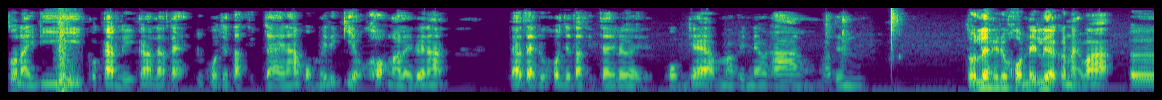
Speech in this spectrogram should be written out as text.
ตัวไหนดีกว่ากันหรือก็แล้วแต่ทุกคนจะตัดสินใจนะ ผมไม่ได้เกี่ยวข้องอะไรด้วยนะ แล้วแต่ทุกคนจะตัดสินใจเลย ผมแค่มาเป็นแนวทางมาเป็น ตัวเลือกให้ทุกคนได้เลือกกันหน่อยว่า เออ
